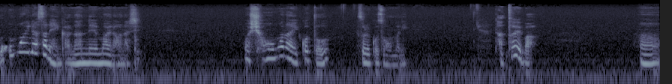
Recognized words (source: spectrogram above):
もう思い出されへんから何年前の話。もうしょうもないことそれこそほんまに。例えばうん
